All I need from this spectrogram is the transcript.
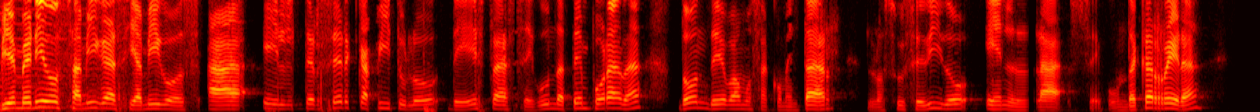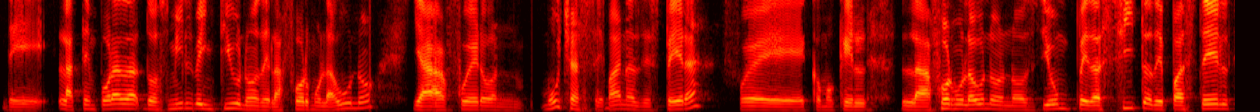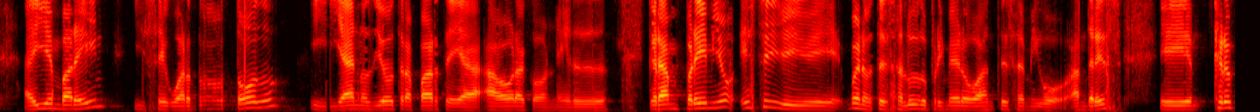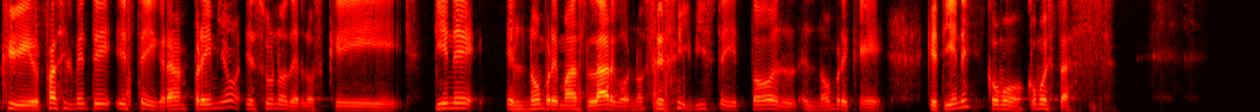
Bienvenidos amigas y amigos a el tercer capítulo de esta segunda temporada donde vamos a comentar lo sucedido en la segunda carrera de la temporada 2021 de la Fórmula 1. Ya fueron muchas semanas de espera. Fue como que la Fórmula 1 nos dio un pedacito de pastel ahí en Bahrein y se guardó todo y ya nos dio otra parte ahora con el Gran Premio. Este, bueno, te saludo primero antes, amigo Andrés. Eh, creo que fácilmente este Gran Premio es uno de los que tiene el nombre más largo. No sé si viste todo el, nombre que, tiene. ¿Cómo, ¿Cómo estás?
